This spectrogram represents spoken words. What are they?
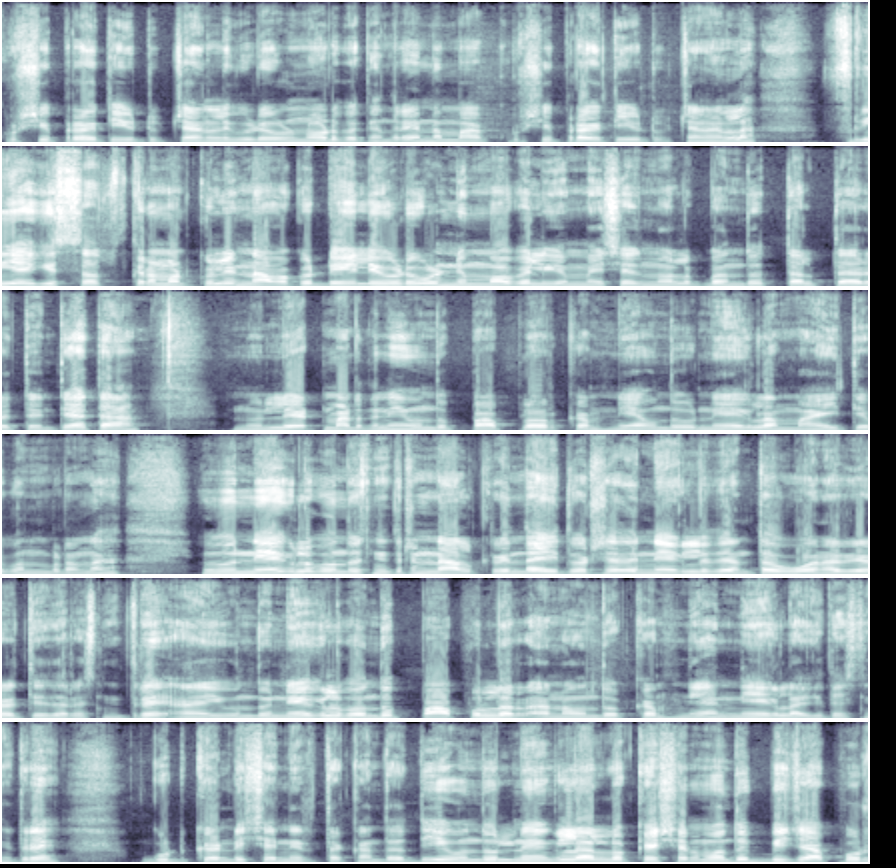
ಕೃಷಿ ಪ್ರಗತಿ ಯೂಟ್ಯೂಬ್ ಚಾನಲ್ ವಿಡಿಯೋಗಳು ನೋಡಬೇಕಂದ್ರೆ ನಮ್ಮ ಕೃಷಿ ಪ್ರಗತಿ ಯೂಟ್ಯೂಬ್ ಚಾನಲ್ನ ಫ್ರೀಯಾಗಿ ಸಬ್ಸ್ಕ್ರೈಬ್ ಮಾಡ್ಕೊಳ್ಳಿ. ನಾವು ಡೈಲಿ ವಿಡಿಯೋಗಳು ನಿಮ್ಮ ಮೊಬೈಲ್ಗೆ ಮೆಸೇಜ್ ಮೂಲಕ ಬಂದು ತಲುಪ್ತಾ ಇರುತ್ತೆ ಅಂತ ಹೇಳ್ತಾ. ಲೇಟ್ ಮಾಡ್ತೀನಿ ಒಂದು ಪಾಪ್ಯುಲರ್ ಕಂಪ್ನಿಯ ಒಂದು ನೇಗ್ಲ ಮಾಹಿತಿ ಬಂದ್ಬಿಡೋಣ. ಇವು ನೇಗ್ಲು ಬಂದು ಸ್ನೇಹಿತರೆ, ನಾಲ್ಕರಿಂದ ಐದು ವರ್ಷದ ನೇಗ್ಲಿದೆ ಅಂತ ಓನರ್ ಹೇಳ್ತಿದ್ದಾರೆ ಸ್ನೇಹಿತರೆ. ಈ ಒಂದು ನೇಗ್ಲು ಬಂದು ಪಾಪ್ಯುಲರ್ ಅನ್ನೋ ಒಂದು ಕಂಪ್ನಿಯ ನೇಗ್ಲಾಗಿದೆ ಸ್ನೇಹಿತರೆ. ಗುಡ್ ಕಂಡೀಷನ್ ಇರ್ತಕ್ಕಂಥದ್ದು. ಈ ಒಂದು ನೇಗ್ಲ ಲೊಕೇಶನ್ ಬಂದು ಬಿಜಾಪುರ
